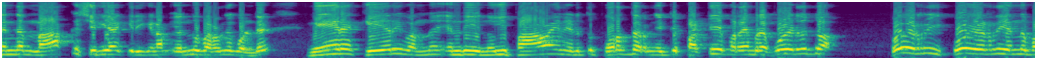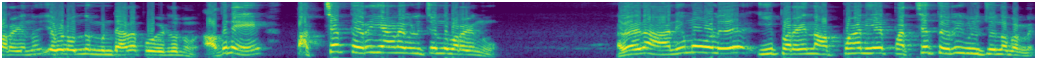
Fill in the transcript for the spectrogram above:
നിന്റെ നാക്ക് ശരിയാക്കിയിരിക്കണം എന്ന് പറഞ്ഞുകൊണ്ട് നേരെ കയറി വന്ന് എന്ത് ചെയ്യുന്നു? ഈ പാവനെ എടുത്ത് പുറത്തെറിഞ്ഞിട്ട് പട്ടിയെ പറയുമ്പോൾ പോയി എടുത്തോ പോയി എറി പോയി എറി എന്ന് പറയുന്നു. ഇവളൊന്നും മിണ്ടാതെ പോയി എടുത്തു അതിനെ പച്ചത്തെറിയാണ് വിളിച്ചെന്ന് പറയുന്നു. അതായത് അനുമോൾ ഈ പറയുന്ന അപ്പാനിയെ പച്ചത്തെറി വിളിച്ചു എന്ന് പറഞ്ഞു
